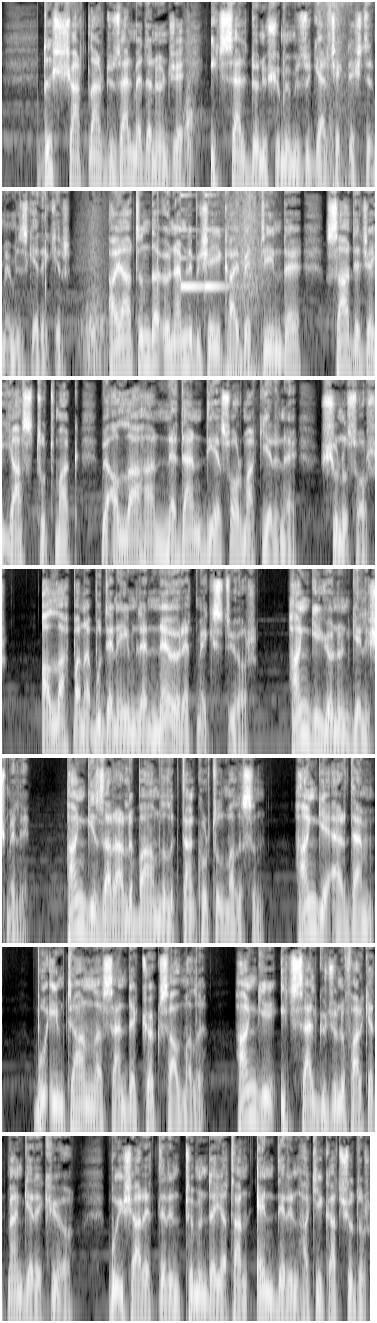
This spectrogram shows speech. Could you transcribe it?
Dış şartlar düzelmeden önce içsel dönüşümümüzü gerçekleştirmemiz gerekir. Hayatında önemli bir şeyi kaybettiğinde sadece yas tutmak ve Allah'a neden diye sormak yerine şunu sor. Allah bana bu deneyimle ne öğretmek istiyor? Hangi yönün gelişmeli? Hangi zararlı bağımlılıktan kurtulmalısın? Hangi erdem bu imtihanla sende kök salmalı? Hangi içsel gücünü fark etmen gerekiyor? Bu işaretlerin tümünde yatan en derin hakikat şudur.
